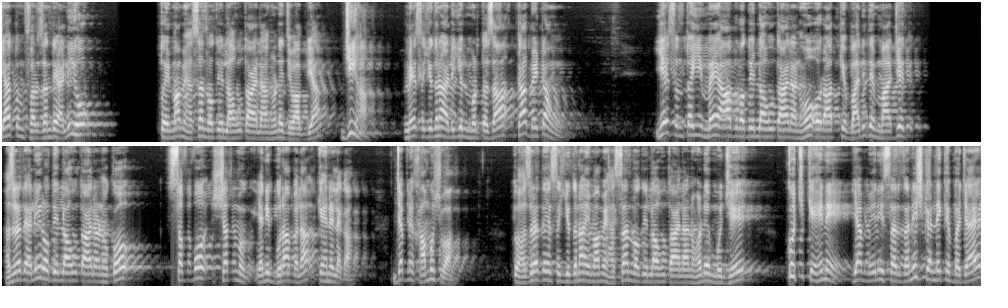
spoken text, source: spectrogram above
क्या तुम फर्जंद अली हो? तो इमाम हसन रदी अल्लाह ने जवाब दिया, जी हाँ मैं सैदना अली मुर्तजा का बेटा हूँ। ये सुनते ही मैं आप रदील्लाहु और आपके वालिद माजिद हज़रत अली रदील्लाहु को सबो शत्म, यानी बुरा भला कहने लगा। जब मैं खामोश हुआ तो हज़रत सैदना इमाम हसन रदील्लाहु ने मुझे कुछ कहने या मेरी सरजनिश करने के बजाय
